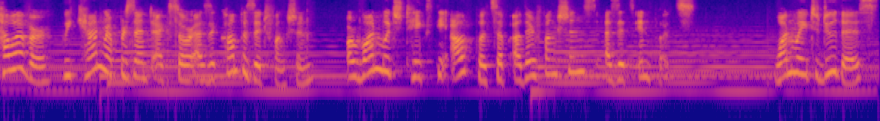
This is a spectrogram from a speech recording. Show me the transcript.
However, we can represent XOR as a composite function or one which takes the outputs of other functions as its inputs. One way to do this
